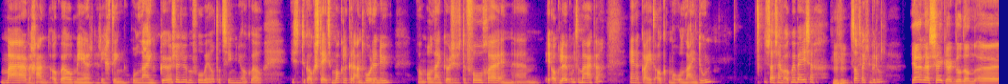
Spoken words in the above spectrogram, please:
maar we gaan ook wel meer richting online cursussen bijvoorbeeld. Dat zien we nu ook wel. Is natuurlijk ook steeds makkelijker aan het worden nu. Om online cursussen te volgen en um, ook leuk om te maken. En dan kan je het ook allemaal online doen. Dus daar zijn we ook mee bezig. Mm -hmm. Is dat wat je bedoelt? Ja, nou, zeker. Ik bedoel dan, uh,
